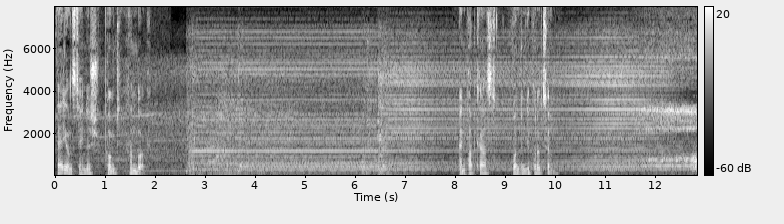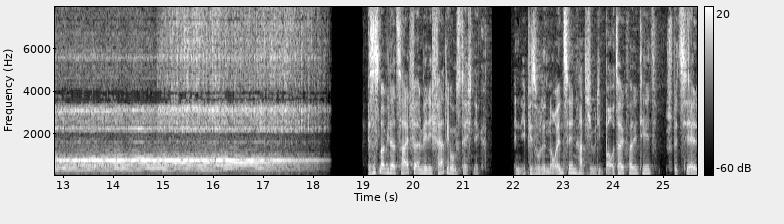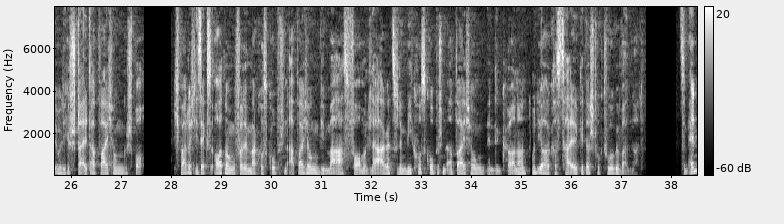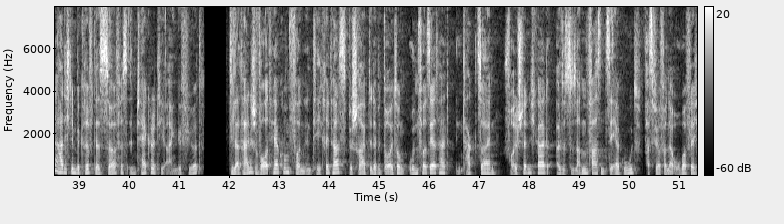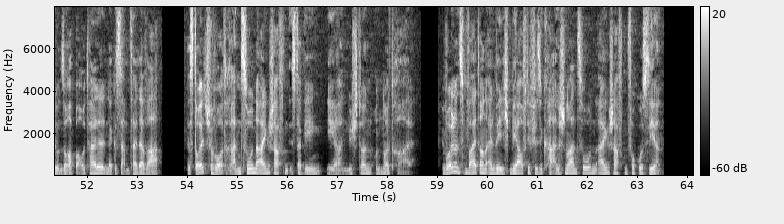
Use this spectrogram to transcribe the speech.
Fertigungstechnisch.hamburg Ein Podcast rund um die Produktion. Es ist mal wieder Zeit für ein wenig Fertigungstechnik. In Episode 19 hatte ich über die Bauteilqualität, speziell über die Gestaltabweichungen gesprochen. Ich war durch die sechs Ordnungen von den makroskopischen Abweichungen wie Maß, Form und Lage zu den mikroskopischen Abweichungen in den Körnern und ihrer Kristallgitterstruktur gewandert. Zum Ende hatte ich den Begriff der Surface Integrity eingeführt, die lateinische Wortherkunft von Integritas beschreibt in der Bedeutung Unversehrtheit, Intaktsein, Vollständigkeit, also zusammenfassend sehr gut, was wir von der Oberfläche unserer Bauteile in der Gesamtheit erwarten. Das deutsche Wort Randzoneneigenschaften ist dagegen eher nüchtern und neutral. Wir wollen uns im Weiteren ein wenig mehr auf die physikalischen Randzoneneigenschaften fokussieren.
